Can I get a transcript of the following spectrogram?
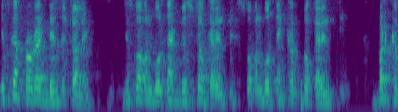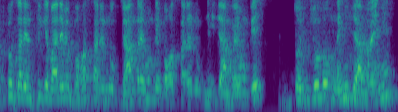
इसका प्रोडक्ट डिजिटल है, जिसको अपन बोलते हैं डिजिटल करेंसी जिसको अपन बोलते हैं crypto currency but crypto currency के बारे में बहुत सारे लोग जान रहे होंगे, बहुत सारे लोग नहीं जान रहे होंगे। तो जो लोग नहीं जान रहे हैं,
